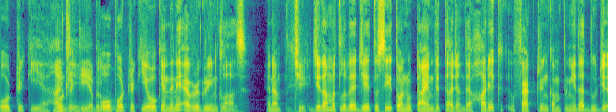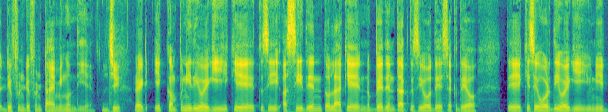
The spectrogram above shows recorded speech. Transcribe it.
ਉਹ ਟ੍ਰਿਕੀ ਹੈ ਹਾਂਜੀ। ਉਹ ਬਹੁਤ ਟ੍ਰਿਕੀ ਉਹ ਕਹਿੰਦੇ ਨੇ ਐਵਰਗ੍ਰੀਨ ਕਲਾਸ ਹੈ ਨਾ ਜਿਹਦਾ ਮਤਲਬ ਹੈ ਜੇ ਤੁਸੀਂ ਤੁਹਾਨੂੰ ਟਾਈਮ ਦਿੱਤਾ ਜਾਂਦਾ ਹੈ ਹਰ ਇੱਕ ਫੈਕਟਰਿੰਗ ਕੰਪਨੀ ਦਾ ਦੂਜੇ ਡਿਫਰੈਂਟ ਡਿਫਰੈਂਟ ਟਾਈਮਿੰਗ ਹੁੰਦੀ ਹੈ। ਜੀ। ਰਾਈਟ ਇੱਕ ਕੰਪਨੀ ਦੀ ਹੋਏਗੀ ਕਿ ਤੁਸੀਂ 80 ਦਿਨ ਤੋਂ ਲੈ ਕੇ 90 ਦਿਨ ਤੱਕ ਤੁਸੀਂ ਉਹ ਦੇ ਸਕਦੇ ਹੋ ਤੇ ਕਿਸੇ ਹੋਰ ਦੀ ਹੋਏਗੀ ਯੂ ਨੀਡ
